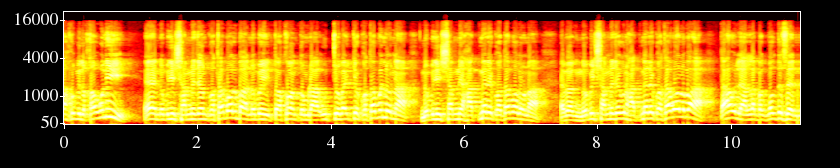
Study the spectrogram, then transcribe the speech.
লাহুবিল কাউলি হ্যাঁ নবীজির সামনে যখন কথা বলবা, নবী তখন তোমরা উচ্চ বাক্যে কথা বলো না, নবীজির সামনে হাত মেরে কথা বলো না। এবং নবীর সামনে যখন হাত মেরে কথা বলবা, তাহলে আল্লাহ পাক বলতেছেন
